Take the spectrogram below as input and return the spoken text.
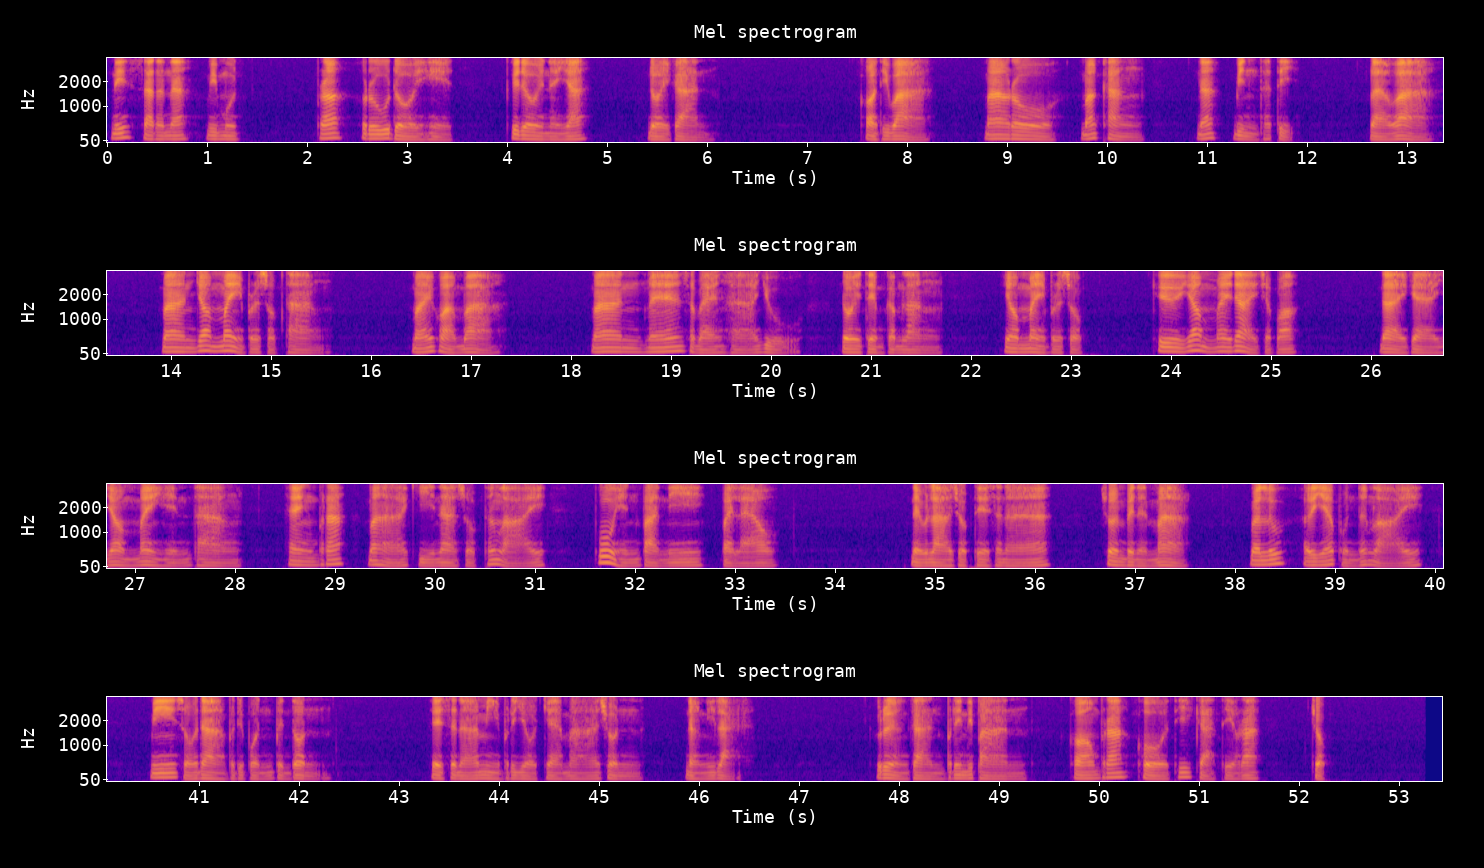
นิสารณวิมุตติ เพราะรู้โดยเหตุ คือโดยนัยยะ โดยการ ข้อที่ว่า มาโรมักขัง นะบินทติ แปลว่า มานย่อมไม่ประสบทาง หมายความว่า มานแม้สแสวงหาอยู่ โดยเต็มกำลัง ย่อมไม่ประสบ คือย่อมไม่ได้เฉพาะ ได้แก่ย่อมไม่เห็นทาง แห่งพระมหากีนาศพทั้งหลาย ผู้เห็นป่านนี้ไปแล้ว ในเวลาจบเทศนา ชนเป็นอันมาก บรรลุอริยผลทั้งหลาย มีโสดาปฏิผลเป็นต้น เทศนามีประโยชน์แก่มหาชน ดังนี้แหละ เรื่องการปรินิพานของพระโคที่กาเทระ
